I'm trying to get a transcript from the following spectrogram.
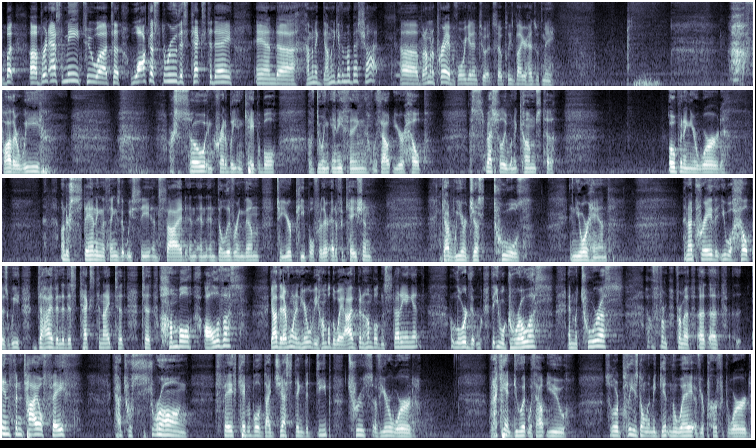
Um, but uh, Brent asked me to, uh, to walk us through this text today, and uh, I'm going to I'm gonna give it my best shot. Uh, but I'm going to pray before we get into it, so please bow your heads with me. Father, we are so incredibly incapable of doing anything without your help, especially when it comes to opening your word, understanding the things that we see inside, and, and, and delivering them to your people for their edification. God, we are just tools in your hand. And I pray that you will help as we dive into this text tonight to, to humble all of us. God, that everyone in here will be humbled the way I've been humbled in studying it. Lord, that, that you will grow us and mature us from, from a, a, a infantile faith, God, to a strong faith capable of digesting the deep truths of your word. But I can't do it without you. So, Lord, please don't let me get in the way of your perfect word.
